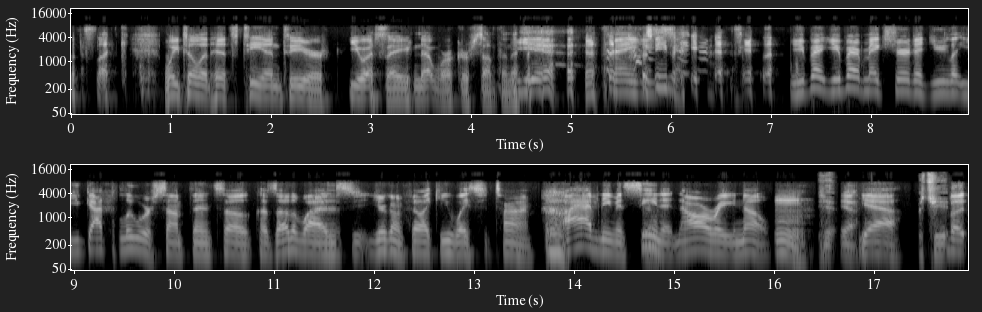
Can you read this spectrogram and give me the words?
It's like wait till it hits TNT or USA Network or something. Yeah. Man, you, you better you better make sure that you you got Blue or something, so because otherwise you're gonna feel like you wasted time. I haven't even seen it, and I already know. Mm. Yeah. Yeah, But you, But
